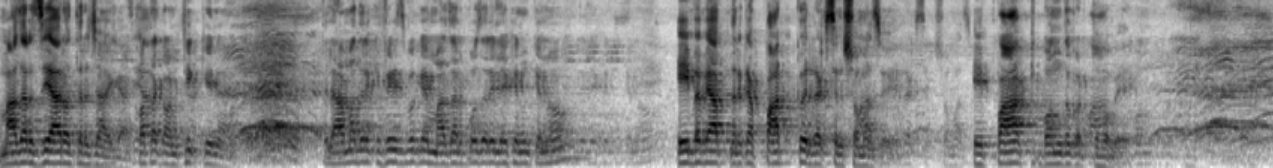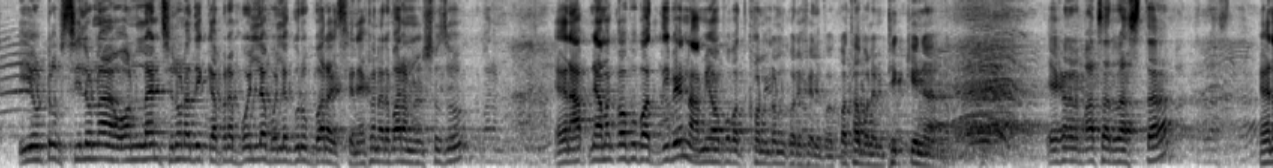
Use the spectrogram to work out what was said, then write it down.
মাজার জিয়ারতের জায়গা। কথা কন, ঠিক কিনা? তাহলে আমাদেরকে ফেসবুকে মাজার পোজারে লেখেন কেন? এইভাবে আপনারা পাঠ করে রাখছেন সমাজে। এই পাঠ বন্ধ করতে হবে। ইউটিউব ছিল না অনলাইন ছিল না দিকে আপনারা বললে বললে গ্রুপ বাড়াইছেন এখন আর বাড়ানোর সুযোগ? এখন আপনি আমাকে অপবাদ দিবেন, আমি অপবাদ খণ্ডন করে ফেলব। কথা বলেন, ঠিক কিনা? এখন আর বাঁচার রাস্তা? এখন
